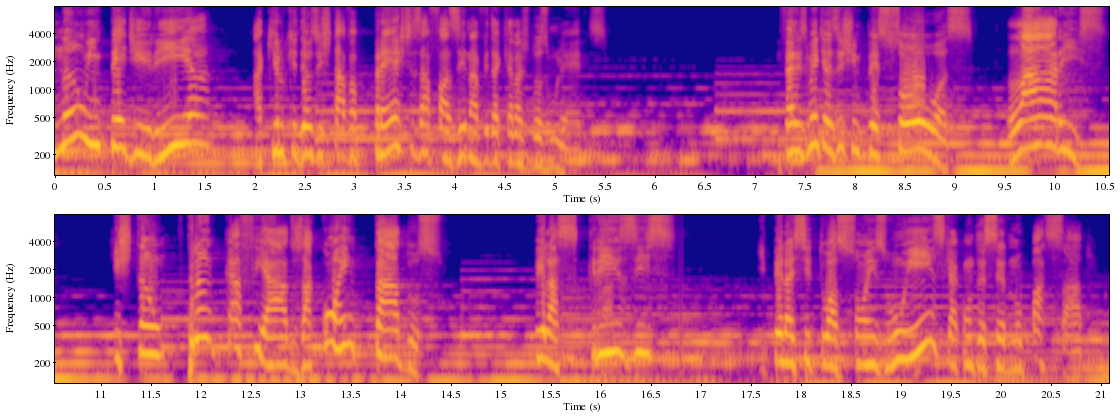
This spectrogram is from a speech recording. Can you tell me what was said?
não impediria aquilo que Deus estava prestes a fazer na vida daquelas duas mulheres. Infelizmente existem pessoas, lares, que estão trancafiados, acorrentados pelas crises e pelas situações ruins que aconteceram no passado.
